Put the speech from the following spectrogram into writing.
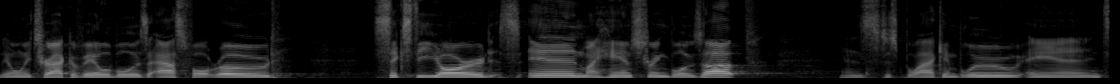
The only track available is asphalt road. 60 yards in, my hamstring blows up, and it's just black and blue, and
